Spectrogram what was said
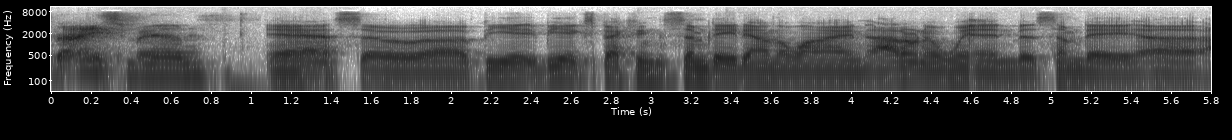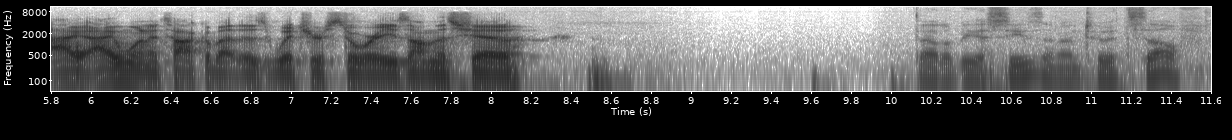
nice, man. Yeah, so uh, be be expecting someday down the line. I don't know when, but someday uh, I, I want to talk about those Witcher stories on the show. That'll be a season unto itself.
